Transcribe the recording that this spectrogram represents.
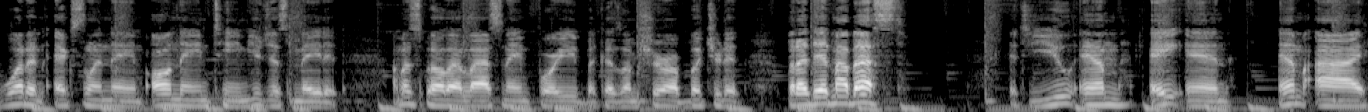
What an excellent name. All name team. You just made it. I'm going to spell that last name for you because I'm sure I butchered it, but I did my best. It's U M A N M I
